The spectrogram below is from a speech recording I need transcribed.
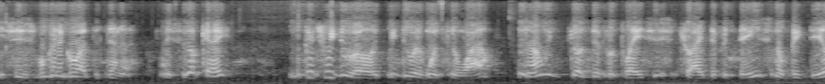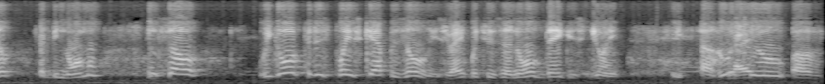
He says, "We're gonna go out to dinner." I said, "Okay," because we do all we do it once in a while. You know, we go different places, try different things. No big deal. That'd be normal. And so we go up to this place, Capozzoli's, right, which is an old Vegas joint. A uh, who's Right. who of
